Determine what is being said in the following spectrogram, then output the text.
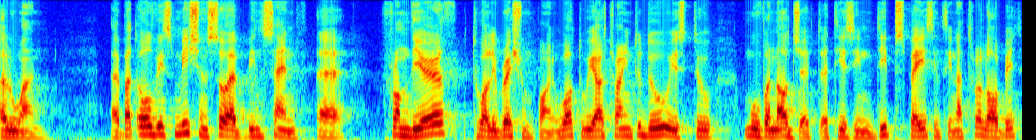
L1. Uh, but all these missions so have been sent uh, from the Earth to a libration point. What we are trying to do is to move an object that is in deep space, it's in natural orbit,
